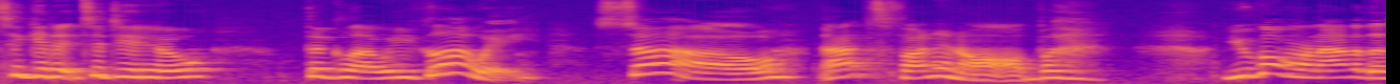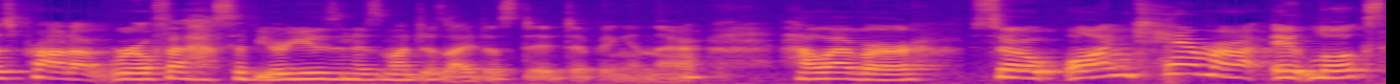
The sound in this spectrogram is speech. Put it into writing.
to get it to do the glowy glowy. So that's fun and all, but you gonna run out of this product real fast if you're using as much as I just did dipping in there. However, so on camera, it looks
